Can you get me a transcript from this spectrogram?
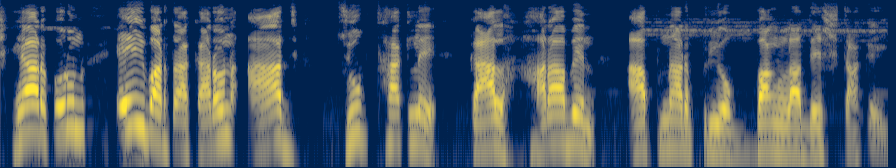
শেয়ার করুন এই বার্তা, কারণ আজ চুপ থাকলে কাল হারাবেন আপনার প্রিয় বাংলাদেশটাকেই।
